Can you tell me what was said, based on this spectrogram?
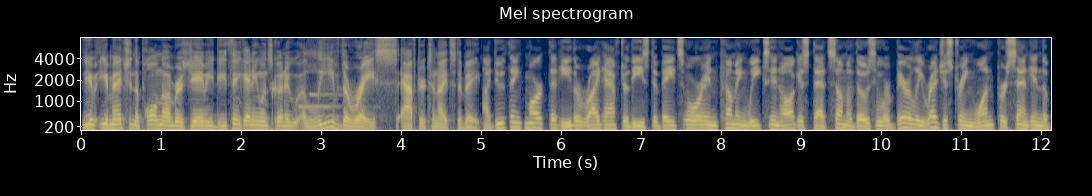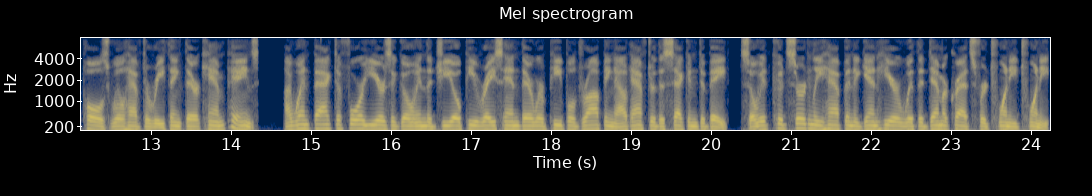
You, you mentioned the poll numbers, Jamie. Do you think anyone's going to uh, leave the race after tonight's debate? I do think, Mark, that either right after these debates or in coming weeks in August, that some of those who are barely registering 1% in the polls will have to rethink their campaigns. I went back to four years ago in the GOP race and there were people dropping out after the second debate, so it could certainly happen again here with the Democrats for 2020.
